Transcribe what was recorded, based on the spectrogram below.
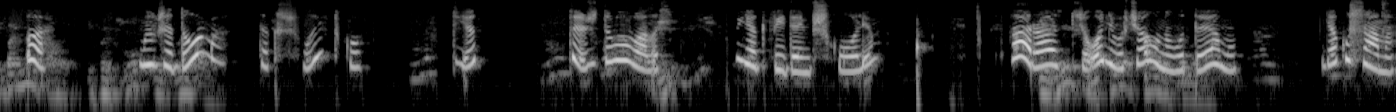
Ви Ми вже вдома? Так швидко. Теж здивувалась. Як твій день в школі? Гаразд, сьогодні вивчала нову тему. Яку саме?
